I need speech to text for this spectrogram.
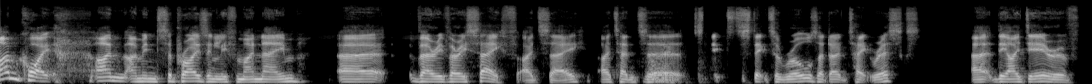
I'm quite. I'm. I mean, surprisingly for my name, uh, very very safe. I'd say. I tend to stick, stick to rules. I don't take risks. Uh, the idea of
